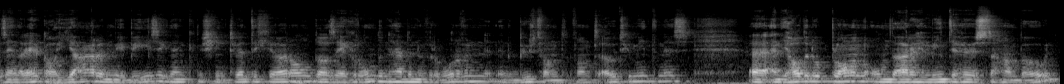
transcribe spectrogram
zijn er eigenlijk al jaren mee bezig, ik denk misschien twintig jaar al, dat zij gronden hebben verworven in de buurt van, van het oud-gemeentenis. En die hadden ook plannen om daar een gemeentehuis te gaan bouwen.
